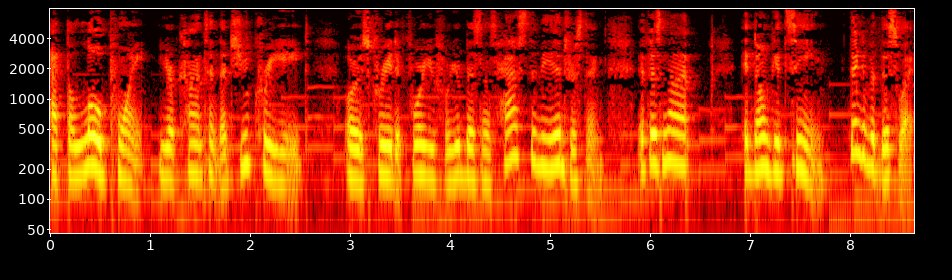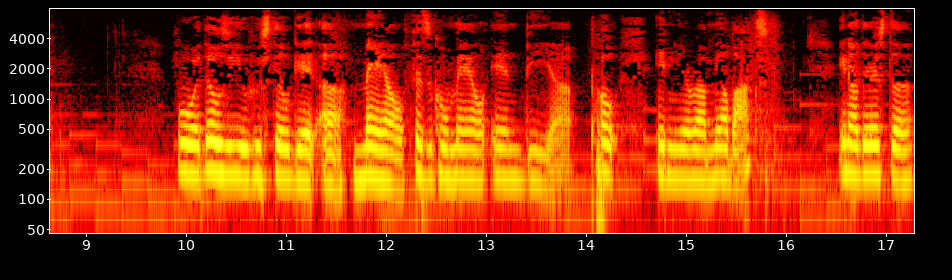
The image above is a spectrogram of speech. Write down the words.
at the low point, your content that you create or is created for you for your business has to be interesting. If it's not, it don't get seen. Think of it this way. For those of you who still get uh, mail, physical mail in the uh, po- in your uh, mailbox, you know there's the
